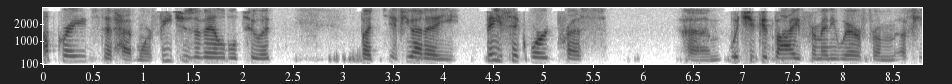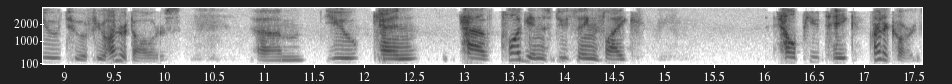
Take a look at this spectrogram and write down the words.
upgrades that have more features available to it. But if you had a basic WordPress, um, which you could buy from anywhere from a few to a few hundred dollars, um, you can have plugins do things like help you take credit cards.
